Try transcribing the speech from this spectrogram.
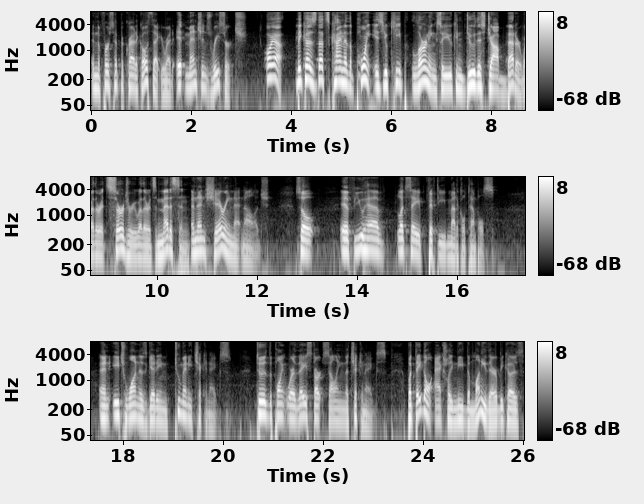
in the first Hippocratic Oath that you read, it mentions research. Oh yeah, because that's kind of the point is you keep learning so you can do this job better, whether it's surgery, whether it's medicine. and then sharing that knowledge. So, if you have, let's say, 50 medical temples, and each one is getting too many chicken eggs to the point where they start selling the chicken eggs, but they don't actually need the money there because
